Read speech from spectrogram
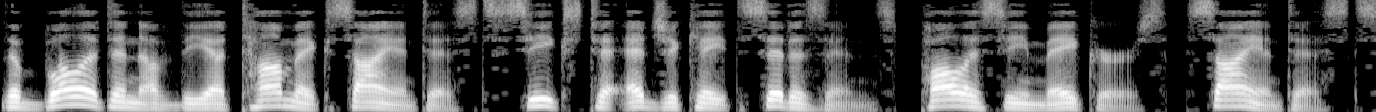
The Bulletin of the Atomic Scientists seeks to educate citizens, policy makers, scientists,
